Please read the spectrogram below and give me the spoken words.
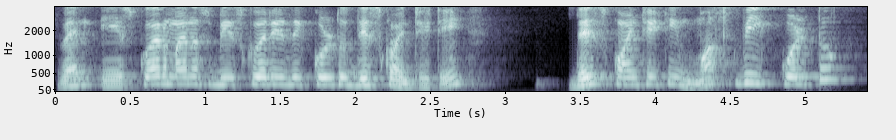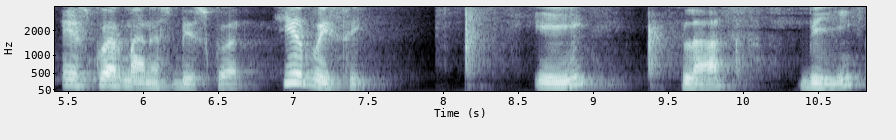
when a square minus b square is equal to this quantity, this quantity must be equal to a square minus b square. Here we see a plus b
